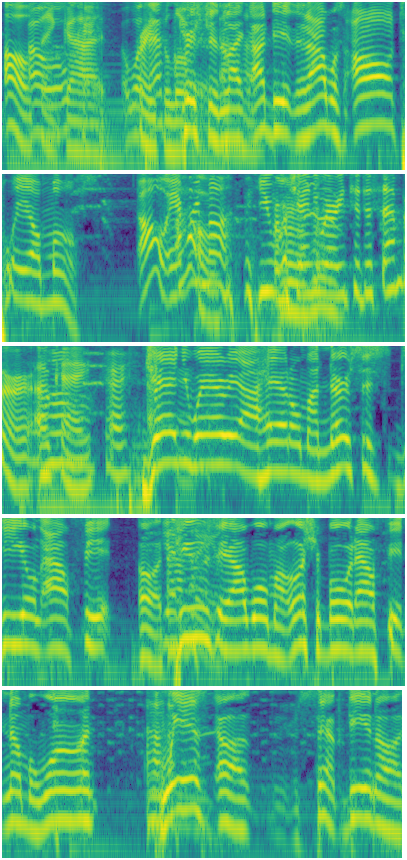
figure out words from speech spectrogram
Calendar. Oh, Oh, thank okay. God. Well, Praise that's the Lord. Christian, like Uh-huh. I did, and I was all twelve months. Oh, every Oh. month you from were January to December. Okay. Okay. January, I had on my nurses guild outfit. Uh, Yes, Tuesday, I wore my usher board outfit number one. Uh-huh. Wednesday, uh, except then uh,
